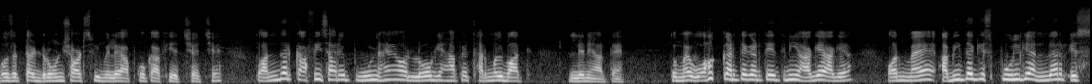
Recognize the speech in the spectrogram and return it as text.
हो सकता है ड्रोन शॉट्स भी मिले, आपको काफ़ी अच्छे अच्छे तो अंदर काफ़ी सारे पूल हैं और लोग यहाँ पे थर्मल बाथ लेने आते हैं। तो मैं वॉक करते करते इतनी आगे आ गया और मैं अभी तक इस पूल के अंदर, इस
